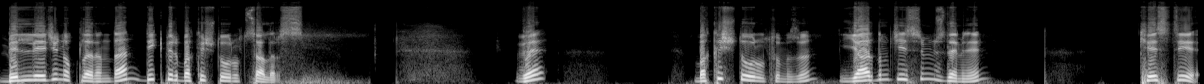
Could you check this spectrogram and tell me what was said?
belirleyici noktalarından dik bir bakış doğrultusu alırız. Ve bakış doğrultumuzun yardımcı iletişim düzleminin kestiği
